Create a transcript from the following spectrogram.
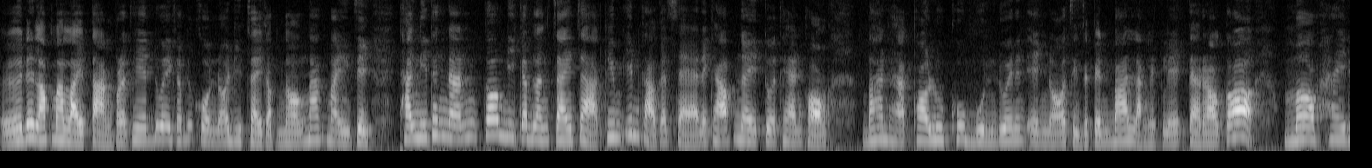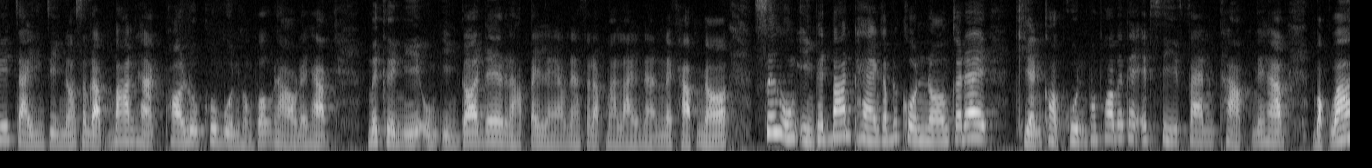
เออได้รับมาลัยต่างประเทศด้วยครับทุกคนเนาะดีใจกับน้องมากมายจริงๆ ทั้งนี้ทั้งนั้นก็มีกำลังใจจากพิมพ์อิ่มข่าวกระแสนะครับในตัวแทนของบ้านฮักพ่อลูกคู่บุญด้วยนั่นเองเนาะถึงจะเป็นบ้านหลังเล็ก ๆ แต่เราก็มอบให้ด้วยใจจริงๆเนาะสำหรับบ้านฮักพ่อลูกคู่บุญของพวกเรานะครับ เมื่อคืนนี้อุงอิงก็ได้รับไปแล้วนะสำหรับมาลัยนั้นนะครับเนาะซึ่งอุงอิงเพชรบ้านแพงครับทุกคนน้องก็ได้เขียนขอบคุณพ่อพ่อแม่แม่ FC แฟนคลับนะครับ บอกว่า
